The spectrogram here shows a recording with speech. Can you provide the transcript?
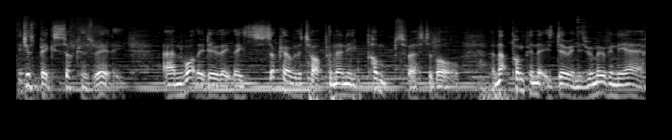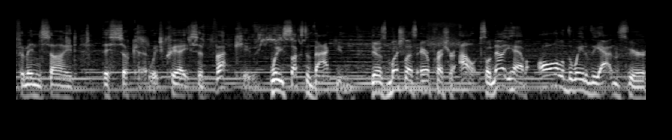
They're just big suckers, really. And what they do, they, they suck over the top and then he pumps first of all. And that pumping that he's doing is removing the air from inside this sucker, which creates a vacuum. When he sucks the vacuum, there's much less air pressure out. So now you have all of the weight of the atmosphere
